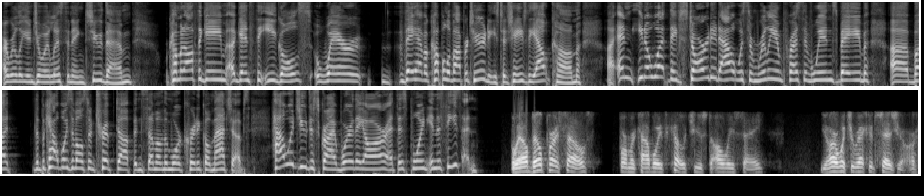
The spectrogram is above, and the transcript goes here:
I really enjoy listening to them. We're coming off the game against the Eagles, where they have a couple of opportunities to change the outcome. Uh, and you know what? They've started out with some really impressive wins, babe. Uh, but the Cowboys have also tripped up in some of the more critical matchups. How would you describe where they are at this point in the season? Well, Bill Parcells, former Cowboys coach, used to always say, "You are what your record says you are."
